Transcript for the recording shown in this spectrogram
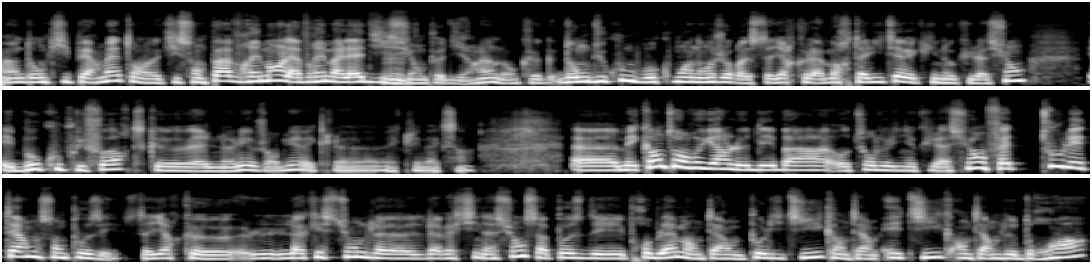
Hein, donc qui permettent, euh, qui sont pas vraiment la vraie maladie, hmm. si on peut dire. Hein, donc, euh, donc du coup beaucoup moins dangereuse. C'est-à-dire que la mortalité avec l'inoculation est beaucoup plus forte qu'elle ne l'est aujourd'hui avec, le, avec les vaccins. Euh, mais quand on regarde le débat autour de l'inoculation, en fait, tous les termes sont posés. C'est-à-dire que la question de la, de la, vaccination, ça pose des problèmes en termes politiques, en termes éthiques, en termes de droit.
